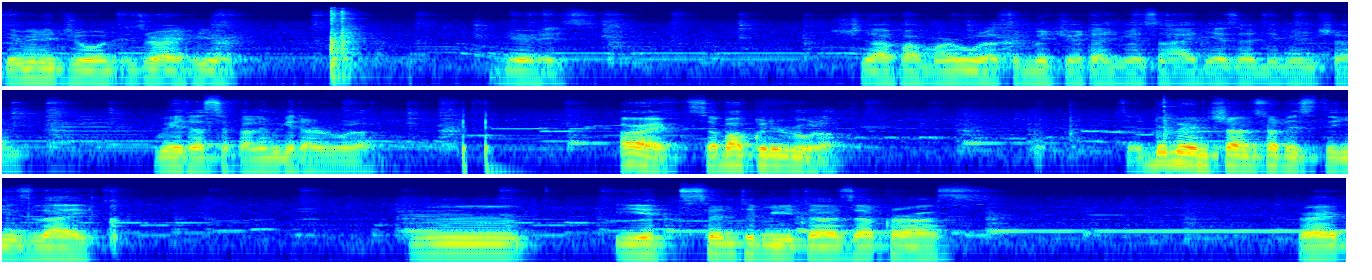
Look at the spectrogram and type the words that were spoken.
The mini drone is right here. There it is. Should have my ruler to measure it and give some ideas of dimension. Wait a second, let me get a ruler. Alright, so back with the ruler. So dimensions for this thing is like mm, 8 centimeters across. Right?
